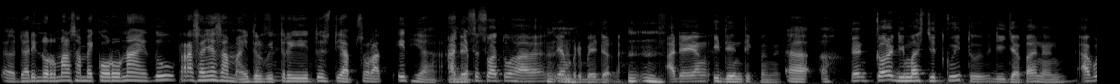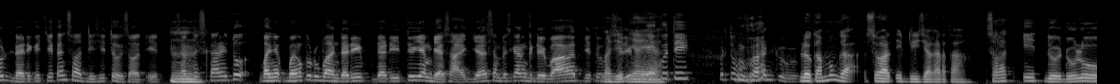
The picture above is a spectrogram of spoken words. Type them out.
Eh, dari normal sampai corona itu rasanya sama Idul Rasanya Fitri itu setiap sholat id ya ada sesuatu hal yang Mm-mm. berbeda lah Mm-mm. ada yang identik banget Eh, eh, Dan kalau di masjidku itu di Japanan, aku dari kecil kan sholat di situ, sholat id. Hmm. Sampai sekarang itu banyak banget perubahan dari dari itu yang biasa aja sampai sekarang gede banget gitu. Masjidnya Jadi ya? Pertumbuhanku. Loh kamu nggak sholat id di Jakarta? Sholat id dulu, dulu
